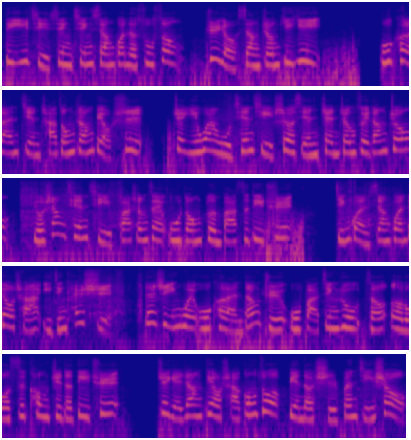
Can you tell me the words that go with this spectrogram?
第一起性侵相关的诉讼，具有象征意义。乌克兰检察总长表示，这一万五千起涉嫌战争罪当中，有上千起发生在乌东顿巴斯地区。尽管相关调查已经开始，但是因为乌克兰当局无法进入遭俄罗斯控制的地区，这也让调查工作变得十分棘手。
